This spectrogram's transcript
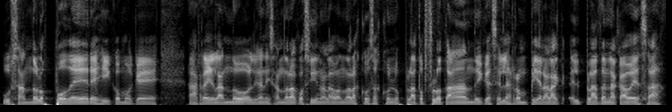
usando los poderes y como que arreglando, organizando la cocina, lavando las cosas con los platos flotando y que se le rompiera el plato en la cabeza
